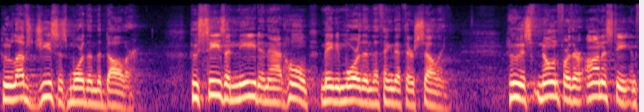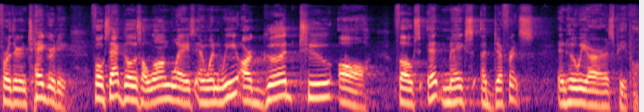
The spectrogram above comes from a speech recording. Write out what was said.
who loves Jesus more than the dollar, who sees a need in that home maybe more than the thing that they're selling, who is known for their honesty and for their integrity. Folks, that goes a long ways. And when we are good to all, folks, it makes a difference in who we are as people.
